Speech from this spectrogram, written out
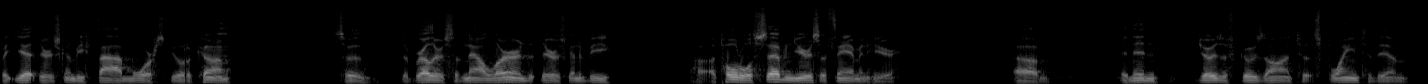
but yet there's going to be five more still to come. So the brothers have now learned that there's going to be a total of seven years of famine here. Um, and then Joseph goes on to explain to them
